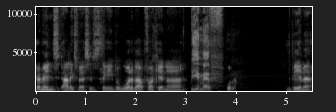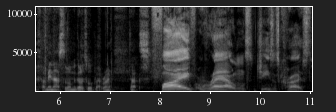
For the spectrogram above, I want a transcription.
Cummins Alex versus Thingy, but what about fucking uh, BMF. the BMF? I mean, that's the one we got to talk about, right? That's Five rounds. Jesus Christ.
